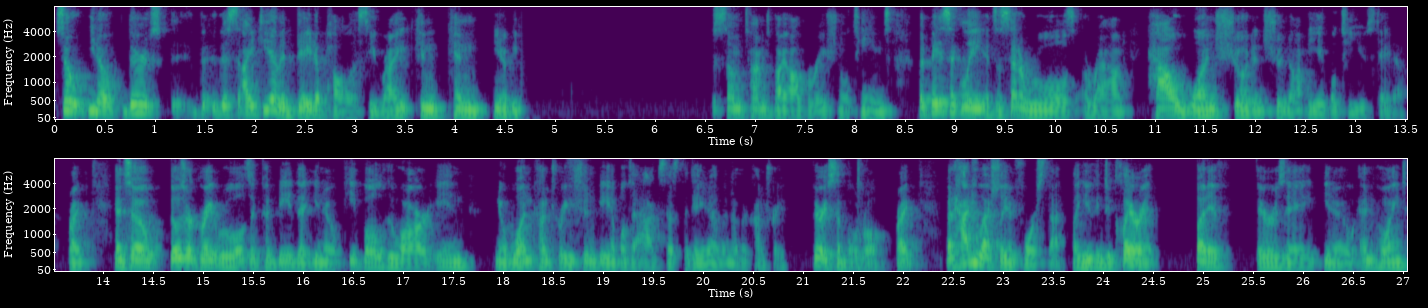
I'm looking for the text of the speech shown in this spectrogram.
So, you know, there's th this idea of a data policy, right? Can can, you know, be sometimes by operational teams, but basically it's a set of rules around how one should and should not be able to use data, right? And so those are great rules. It could be that, you know, people who are in you know, one country shouldn't be able to access the data of another country. Very simple rule, right? But how do you actually enforce that? Like you can declare it, but if there is a, you know, endpoint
